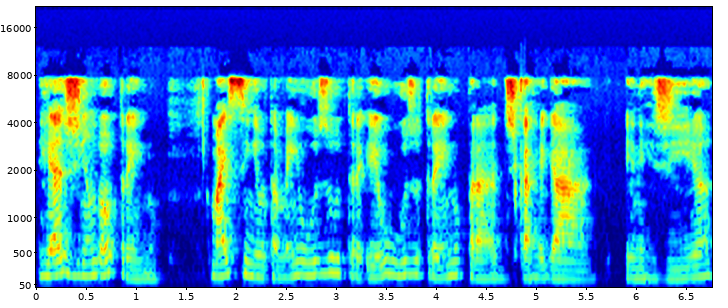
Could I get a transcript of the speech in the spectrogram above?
reagindo ao treino. Mas sim, eu também uso, eu uso treino para descarregar energia,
